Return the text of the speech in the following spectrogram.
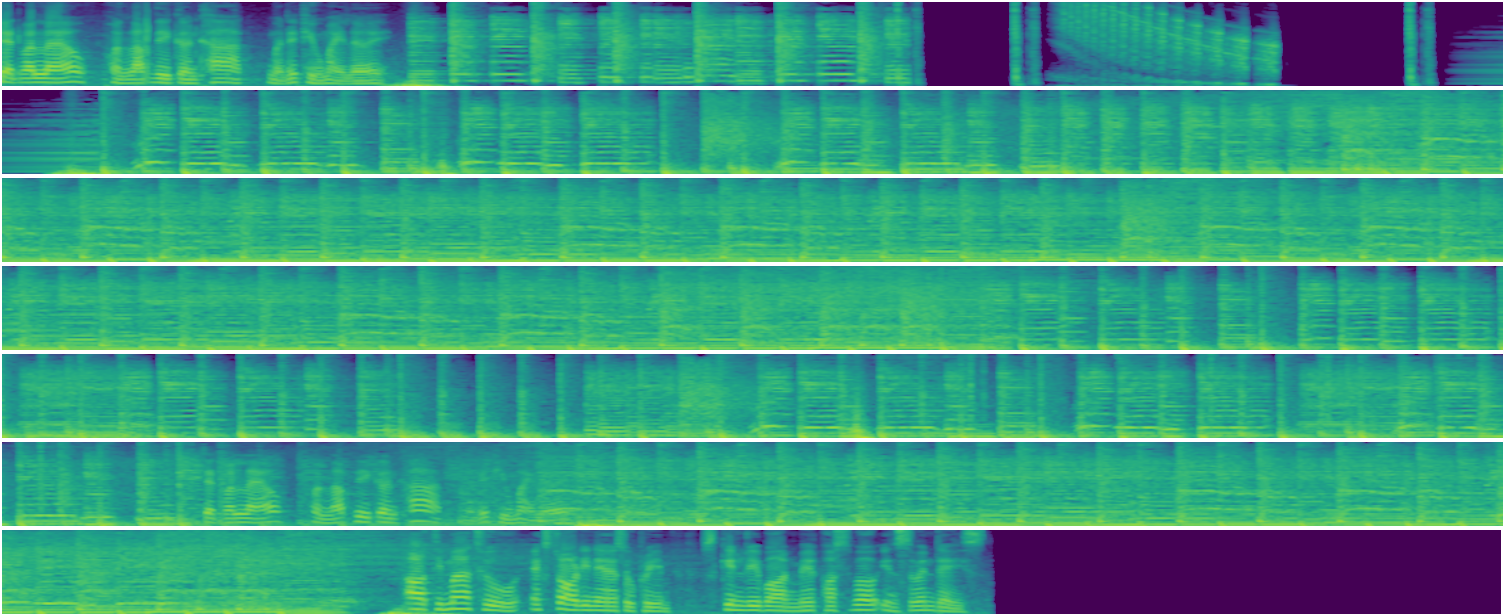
7 วันแล้วผลลัพธ์ดีเกินคาดเหมือนได้ผิวใหม่เลย 7 วันแล้ว ผลลัพธ์ดีเกินคาด เหมือนได้ผิวใหม่เลย Ultima 2 Extraordinary Supreme Skin Reborn made possible in 7 days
